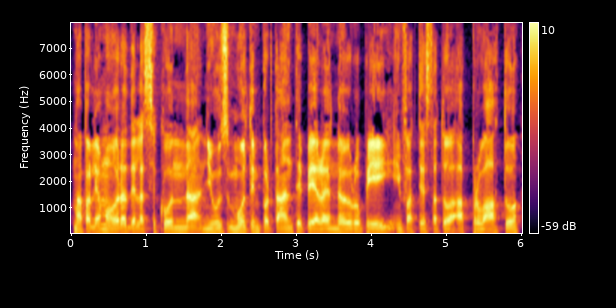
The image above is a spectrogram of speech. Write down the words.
Ma parliamo ora della seconda news molto importante per noi europei, infatti è stato approvato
